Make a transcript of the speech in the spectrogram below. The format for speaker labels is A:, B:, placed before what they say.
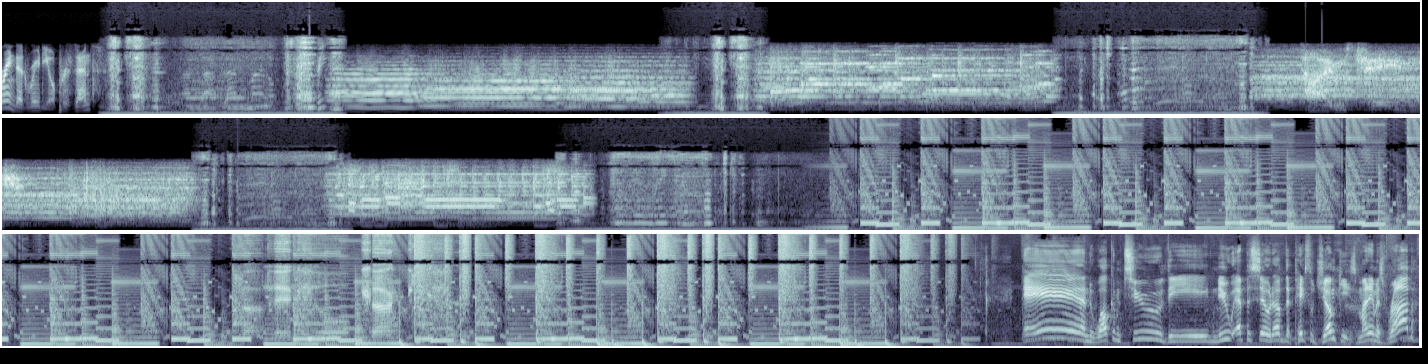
A: Braindead Radio presents.
B: welcome to the new episode of the Pixel Junkies. My name is Rob,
